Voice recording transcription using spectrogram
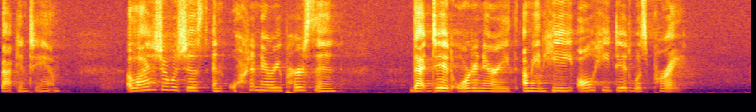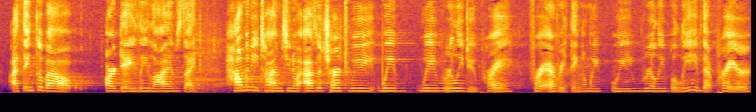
back into him. Elijah was just an ordinary person that did ordinary I mean he all he did was pray. I think about our daily lives like how many times you know as a church we we we really do pray for everything and we we really believe that prayer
